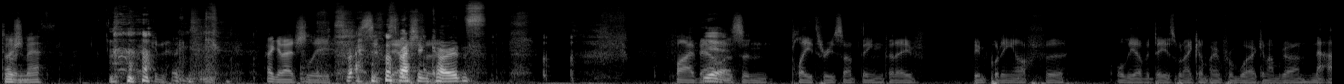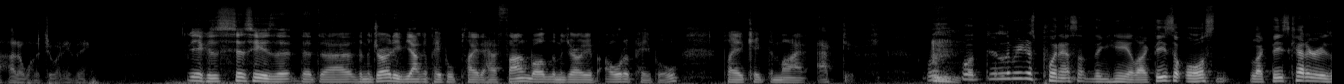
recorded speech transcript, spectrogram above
Doing should- math. I can, I can actually sit down Smashing for codes. five Yeah. hours and play through something that I've been putting off for all the other days when I come home from work, and I'm going, nah, I don't want to do anything. Yeah, because it says here that that uh, the majority of younger people play to have fun, while the majority of older people play to keep the mind active. well, well, let me just point out something here. Like these are awesome. Like these categories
